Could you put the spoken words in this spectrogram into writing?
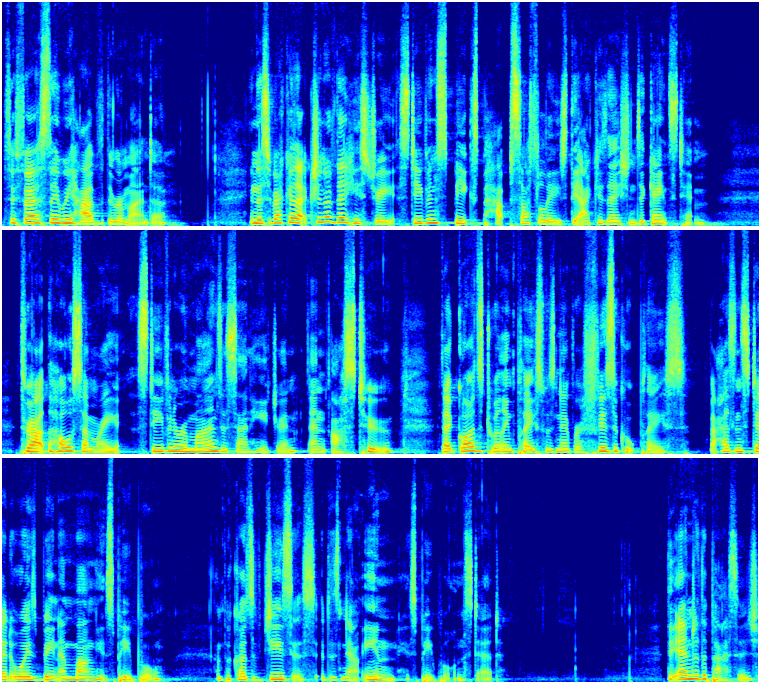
So, firstly, we have the reminder. In this recollection of their history, Stephen speaks perhaps subtly to the accusations against him. Throughout the whole summary, Stephen reminds the Sanhedrin, and us too, that God's dwelling place was never a physical place, but has instead always been among his people. And because of Jesus, it is now in his people instead. The end of the passage,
